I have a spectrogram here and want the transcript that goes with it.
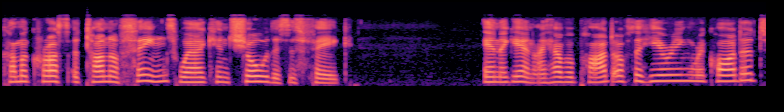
come across a ton of things where I can show this is fake. And again, I have a part of the hearing recorded.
